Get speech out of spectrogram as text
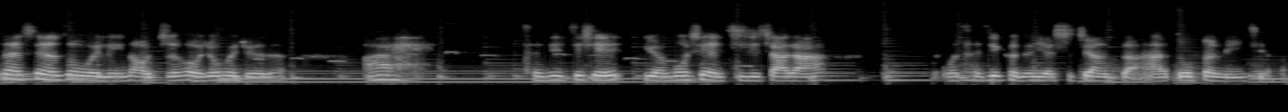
但现在作为领导之后，就会觉得，哎，曾经这些员工现在叽叽喳喳。我曾经可能也是这样子啊，多份理解吧，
